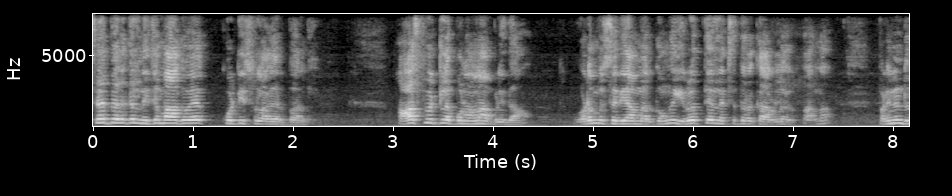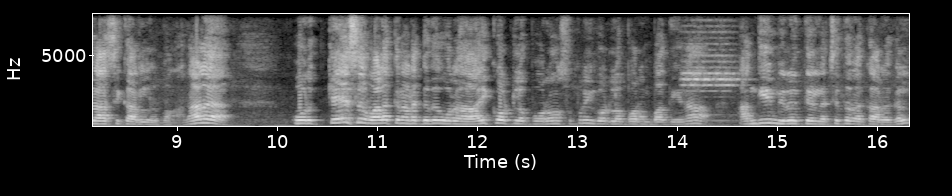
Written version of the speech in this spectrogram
சில பேர்கள் நிஜமாகவே கோட்டீஸ்வரராக இருப்பார்கள். ஹாஸ்பிட்டலில் போனாலும் அப்படி தான் உடம்பு சரியாமல் இருக்கவங்க இருபத்தேழு நட்சத்திரக்காரர்களும் இருப்பாங்க. பன்னிரெண்டு ராசிக்காரர்களும் இருப்பாங்க. அதனால் ஒரு கேஸு வழக்கு நடக்குது. ஒரு ஹைகோர்ட்டில் போகிறோம் சுப்ரீம் கோர்ட்டில் போகிறோம் பார்த்தீங்கன்னா அங்கேயும் இருபத்தேழு நட்சத்திரக்காரர்கள்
